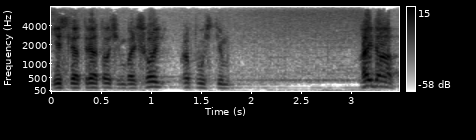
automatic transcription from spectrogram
Если отряд очень большой, пропустим. Айда!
